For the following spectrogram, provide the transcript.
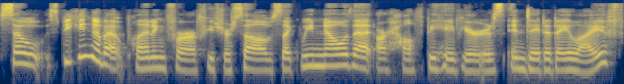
So, speaking about planning for our future selves, like we know that our health behaviors in day to day life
